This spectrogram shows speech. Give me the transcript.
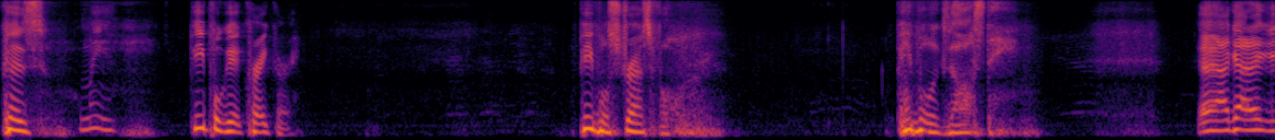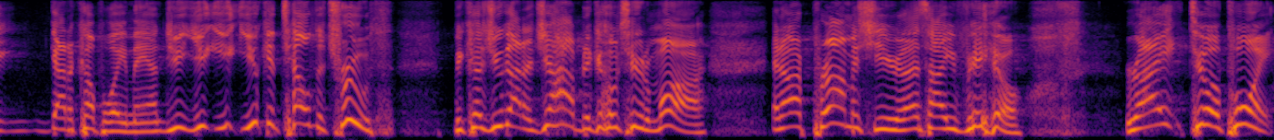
Because, I mean, people get cray cray. People stressful. People exhausting. Yeah, I got, got a couple, amen. You, you, you can tell the truth because you got a job to go to tomorrow. And I promise you, that's how you feel, right? To a point.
